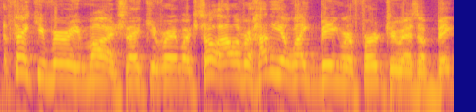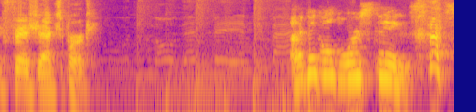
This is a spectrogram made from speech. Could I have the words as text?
Thank you very much. Thank you very much. So, Oliver, how do you like being referred to as a big fish expert? I've been called worse things, so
